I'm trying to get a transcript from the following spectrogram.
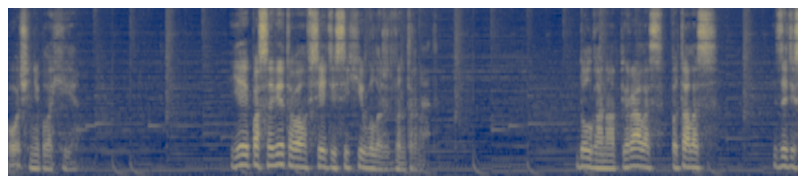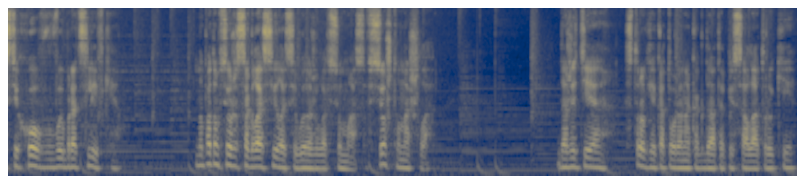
очень неплохие. Я ей посоветовал все эти стихи выложить в интернет. Долго она отпиралась, пыталась из этих стихов выбрать сливки. Но потом все же согласилась и выложила всю массу, все, что нашла. Даже те строки, которые она когда-то писала от руки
